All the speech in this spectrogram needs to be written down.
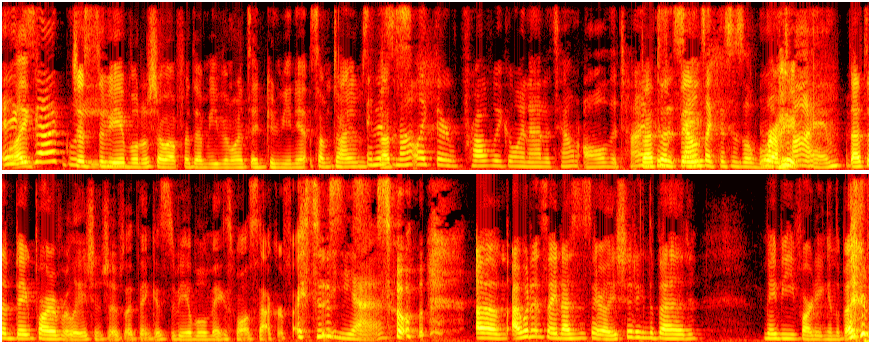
Like, exactly. just to be able to show up for them even when it's inconvenient sometimes. And it's not like they're probably going out of town all the time because it sounds like this is a one Right. time. That's a big part of relationships, I think, is to be able to make small sacrifices. Yeah. So, um, I wouldn't say necessarily shitting the bed, maybe farting in the bed.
